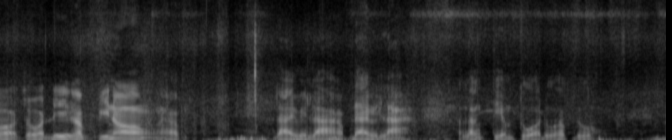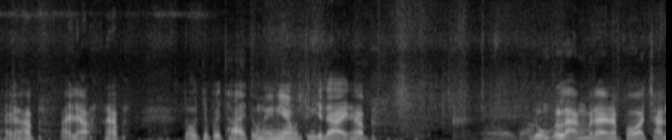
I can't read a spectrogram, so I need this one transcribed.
ก็สวัสดีครับพี่น้องนะครับ ได้เวลาครับได้เวลากำลังเตรียมตัวดูครับดูไปแล้วครับไปแล้วนะครับ เราจะไปถ่ายตรงไหนเนี่ยมันถึงจะได้นะครับ ลงข้างล่างไม่ได้นะเพราะว่าชัน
